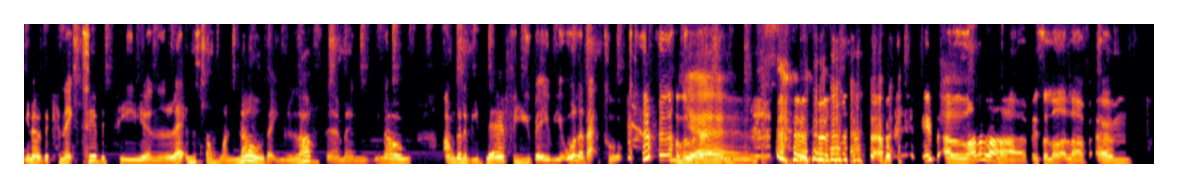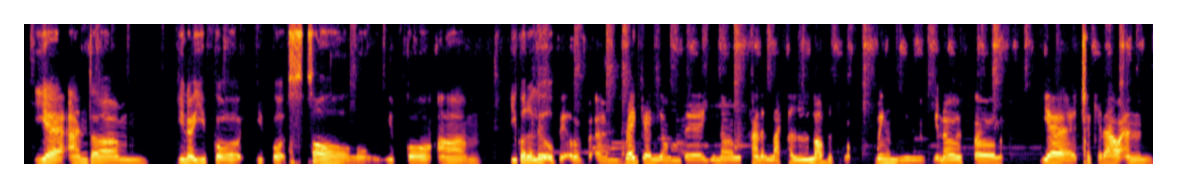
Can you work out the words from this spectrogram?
you know the connectivity and letting someone know that you love them and you know i'm gonna be there for you baby all of that talk. Yeah so it's a lot of love. It's a lot of love. Um yeah and um you know you've got you've got soul you've got um you got a little bit of um, reggae on there, you know, kind of like a lover's rock swing move, you know. So, yeah, check it out. And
